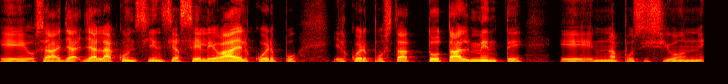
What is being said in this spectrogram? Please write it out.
eh, o sea, ya, ya la conciencia se le va del cuerpo y el cuerpo está totalmente eh, en una posición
